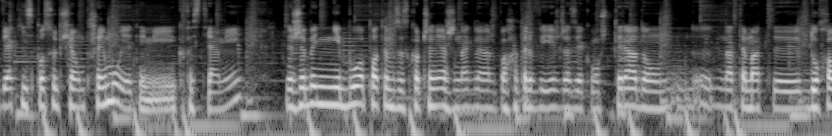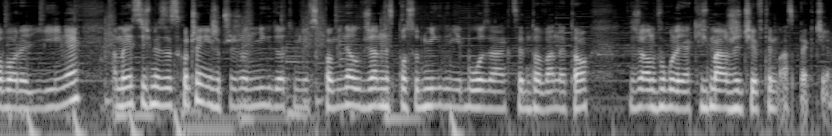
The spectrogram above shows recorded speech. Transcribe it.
w jakiś sposób się przejmuje tymi kwestiami, żeby nie było potem zaskoczenia, że nagle nasz bohater wyjeżdża z jakąś tyradą y, na tematy duchowo-religijne, a my jesteśmy zaskoczeni, że przecież on nigdy o tym nie wspominał, w żaden sposób nigdy nie było zaakcentowane to, że on w ogóle jakieś ma życie w tym aspekcie.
